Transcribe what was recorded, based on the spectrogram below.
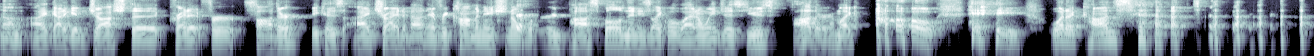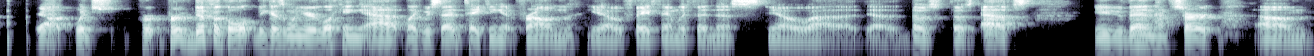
um, I got to give Josh the credit for father because I tried about every combination of word possible. And then he's like, well, why don't we just use father? I'm like, oh, hey, what a concept. yeah, which proved difficult because when you're looking at, like we said, taking it from you know faith, family, fitness, you know uh, uh, those those Fs, you then have to start um,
